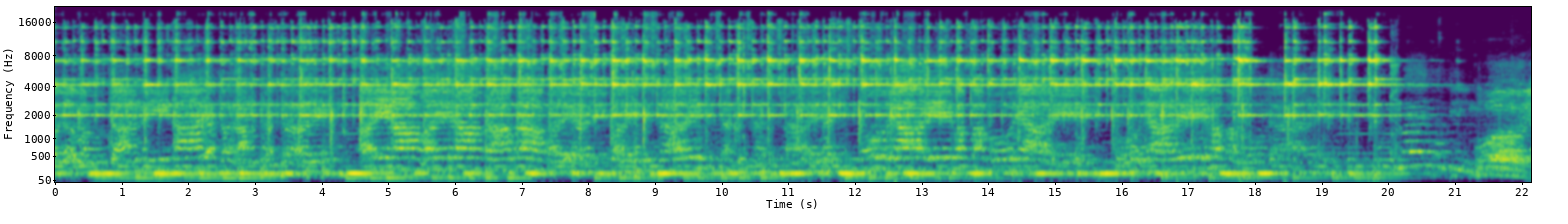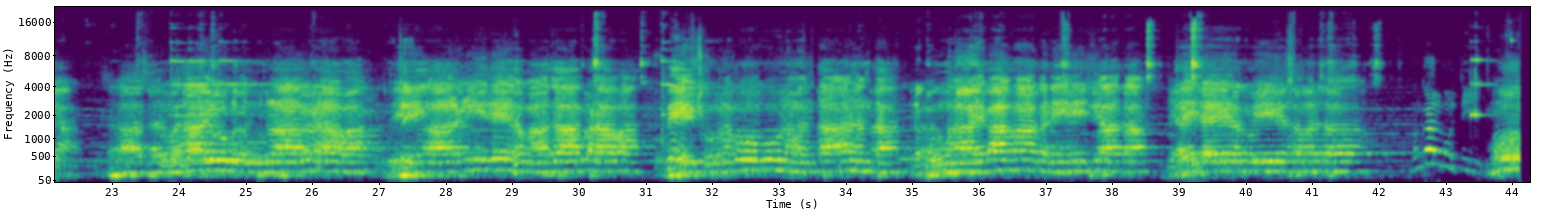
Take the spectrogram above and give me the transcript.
ಭಗವಂತ पडावा. वेक्षु नको पूर्णवंता अनंता. रघुनायका मागणे आता. जय जय रघुवीर समर्थ. मंगल मूर्ती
